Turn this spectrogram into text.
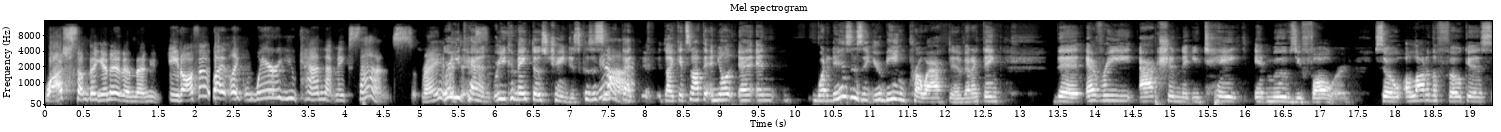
wash something in it and then eat off it. But like where you can, that makes sense, right? Where you can, where you can make those changes because it's yeah. not that like it's not that, and you'll and, and what it is is that you're being proactive, and I think that every action that you take, it moves you forward. So a lot of the focus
